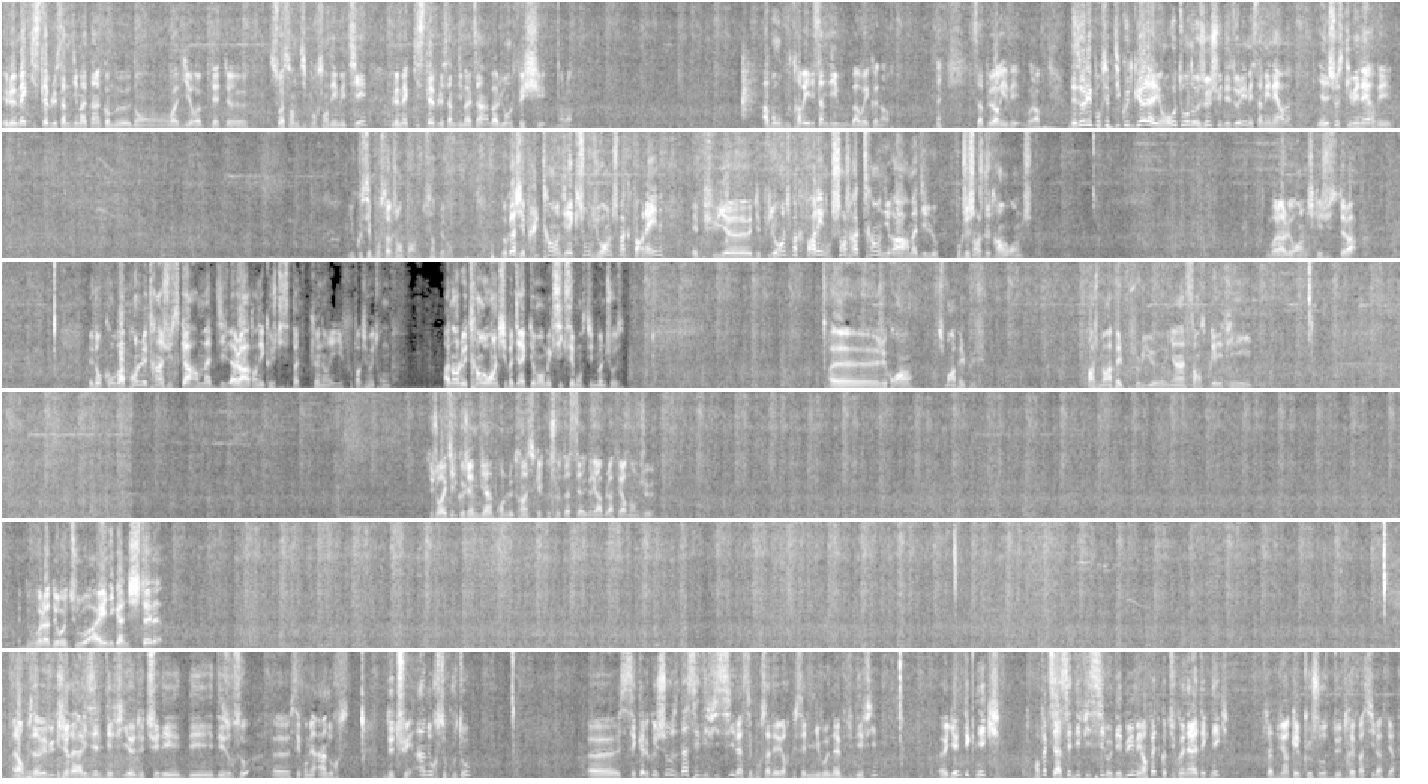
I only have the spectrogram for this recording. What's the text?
Et le mec qui se lève le samedi matin, comme euh, dans, on va dire, peut-être 70% euh, des métiers, le mec qui se lève le samedi matin, bah lui on le fait chier, voilà. Ah bon, vous travaillez les samedis, vous? Bah ouais, connard. ça peut arriver, voilà. Désolé pour ce petit coup de gueule, allez on retourne au jeu, je suis désolé mais ça m'énerve. Il y a des choses qui m'énervent et... Du coup c'est pour ça que j'en parle, tout simplement. Donc là j'ai pris le train en direction du Ranch McFarlane. Et puis euh, depuis le Ranch McFarlane on changera de train, on ira à Armadillo. Faut que je change de train au ranch. Voilà le ranch qui est juste là. Et donc on va prendre le train jusqu'à Armadillo. Alors attendez que je dise pas de conneries, il faut pas que je me trompe. Ah non, le train orange il va directement au Mexique, c'est bon, c'est une bonne chose. Euh, je crois, hein. Je me rappelle plus. Oh, je me rappelle plus. Euh, il y a un sens prédéfini. Toujours est-il que j'aime bien prendre le train, c'est quelque chose d'assez agréable à faire dans le jeu. voilà de retour à Eniganstedt. Alors vous avez vu que j'ai réalisé le défi euh, de tuer des, ours, euh, c'est combien? Un ours? De tuer un ours couteau. Euh, c'est quelque chose d'assez difficile, hein. c'est pour ça d'ailleurs que c'est le niveau 9 du défi. Il y a une technique, en fait c'est assez difficile au début, mais en fait quand tu connais la technique, ça devient quelque chose de très facile à faire.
